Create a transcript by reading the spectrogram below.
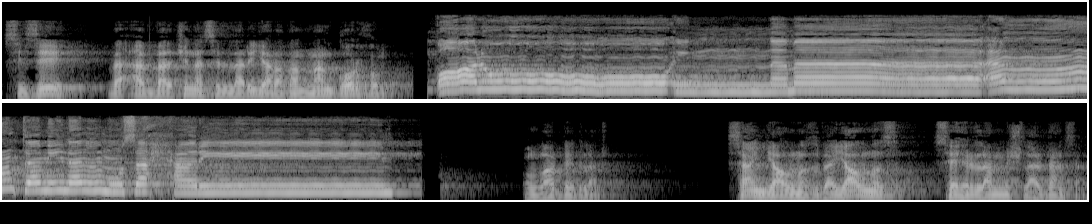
Sizi və əvvəlki nəsilləri yaradandan qorxun. Qalu innəmə əntə minəl musəhərin. Onlar dedilər, sən yalnız və yalnız sehirlənmişlərdənsən.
